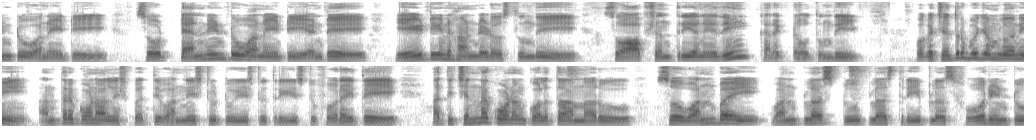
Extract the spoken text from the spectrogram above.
into one eighty so ten into one eighty అంటే ఎయిటీన్ హండ్రెడ్ వస్తుంది. సో ఆప్షన్ త్రీ అనేది కరెక్ట్ అవుతుంది. ఒక చతుర్భుజంలోని అంతర్కోణాల నిష్పత్తి one is to two is to three is to four అయితే అతి చిన్న కోణం కొలత అన్నారు. So one by one plus two plus three plus four into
